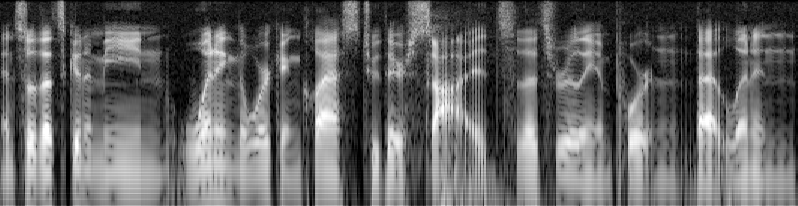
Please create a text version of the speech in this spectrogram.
and so that's going to mean winning the working class to their side. So that's really important that Lenin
